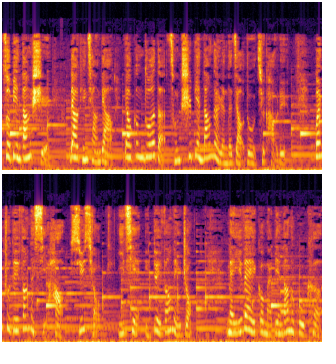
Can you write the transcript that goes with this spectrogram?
做便当时，廖婷强调要更多的从吃便当的人的角度去考虑，关注对方的喜好需求，一切以对方为重。每一位购买便当的顾客，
